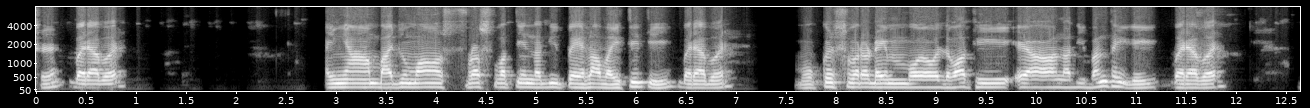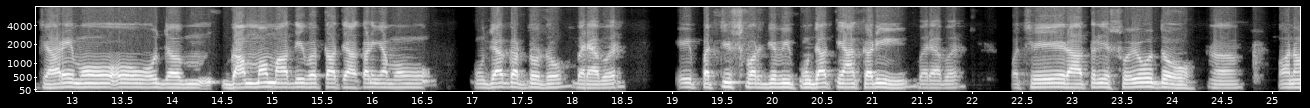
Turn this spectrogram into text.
છે, બરાબર. અહીંયા બાજુમાં સરસ્વતી નદી પહેલા વહેતી હતી, બરાબર. મોકેશ્વર ડેમ દવાથી આ નદી બંધ થઈ ગઈ, બરાબર. જ્યારે હું ગામમાં મહાદેવ હતા, ત્યાં કણી હું પૂજા કરતો હતો, બરાબર. એ પચીસ વર્ષ જેવી પૂજા ત્યાં કરી, બરાબર. પછી રાત્રે સોયો હતો અને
